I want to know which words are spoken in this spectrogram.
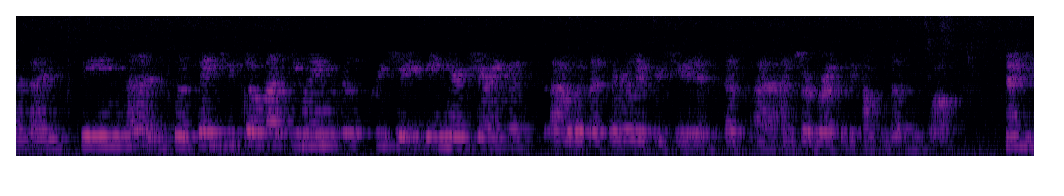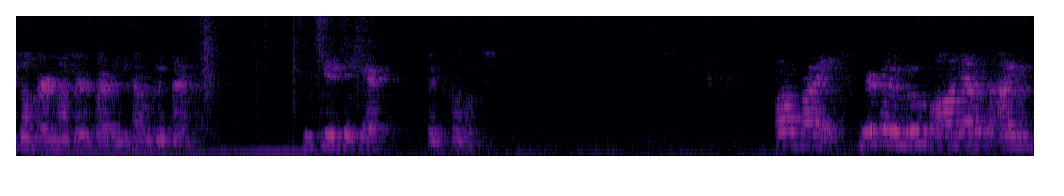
And I'm seeing none, so thank you so much, Elaine, we really appreciate you being here and sharing this, uh, with us, I really appreciate it, as, uh, I'm sure the rest of the council does as well. Thank you so very much, everybody. Have a good night. You too, take care. Thanks so much. All right, we're gonna move on now to item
